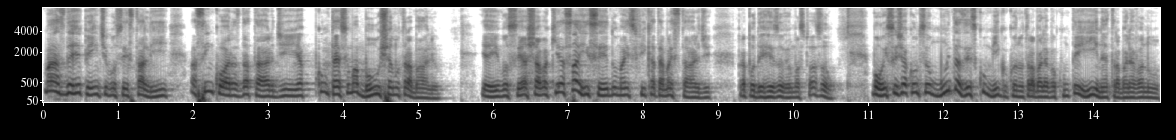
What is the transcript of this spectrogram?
Mas de repente você está ali às 5 horas da tarde e acontece uma bucha no trabalho. E aí você achava que ia sair cedo, mas fica até mais tarde para poder resolver uma situação. Bom, isso já aconteceu muitas vezes comigo quando eu trabalhava com TI, né? Trabalhava no,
